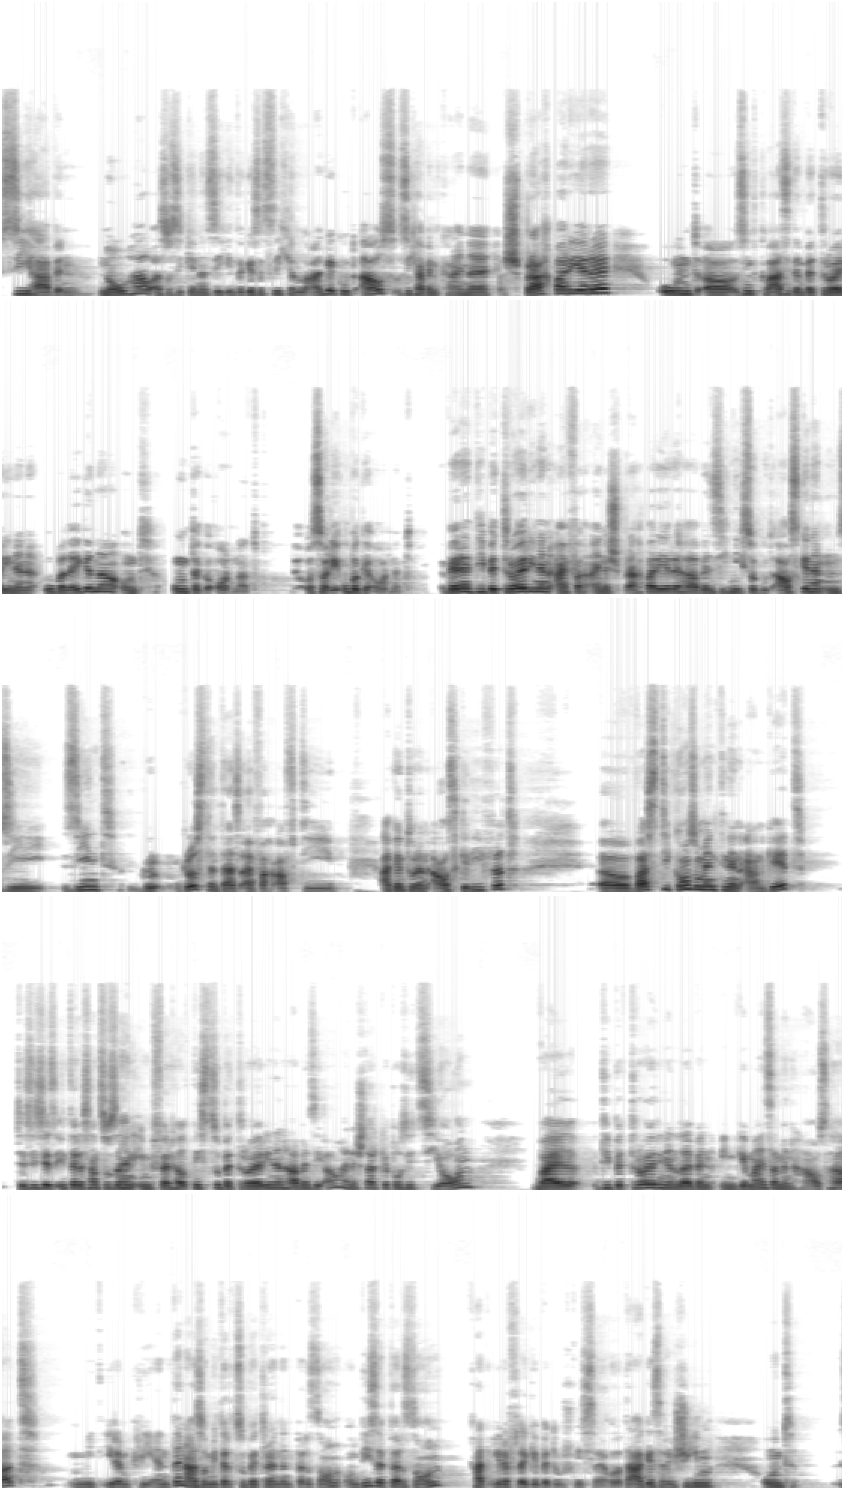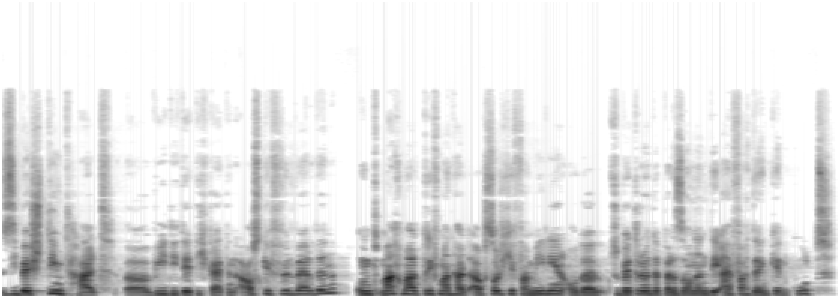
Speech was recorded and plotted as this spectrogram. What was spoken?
Sie haben Know-how, also sie kennen sich in der gesetzlichen Lage gut aus. Sie haben keine Sprachbarriere und äh, sind quasi den Betreuerinnen überlegener und untergeordnet. Oh, sorry, übergeordnet. Während die Betreuerinnen einfach eine Sprachbarriere haben, sich nicht so gut auskennen und sie sind gr größtenteils einfach auf die Agenturen ausgeliefert, was die Konsumentinnen angeht, das ist jetzt interessant zu sehen, im Verhältnis zu Betreuerinnen haben sie auch eine starke Position, weil die Betreuerinnen leben im gemeinsamen Haushalt mit ihrem Klienten, also mit der zu betreuenden Person, und diese Person hat ihre Pflegebedürfnisse oder Tagesregime und sie bestimmt halt, äh, wie die Tätigkeiten ausgeführt werden. Und manchmal trifft man halt auch solche Familien oder zu betreuende Personen, die einfach denken, gut,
